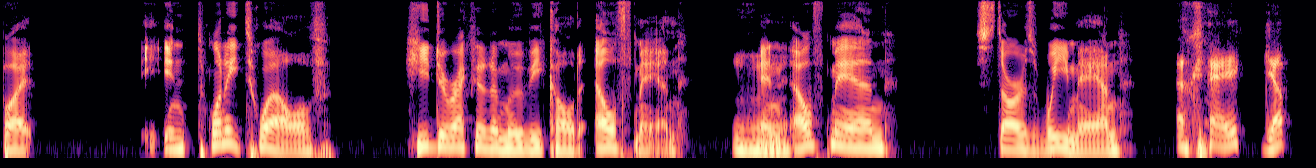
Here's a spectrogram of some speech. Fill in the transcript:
But in 2012, he directed a movie called Elfman, hmm and Elfman stars Wee Man, okay, yep,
